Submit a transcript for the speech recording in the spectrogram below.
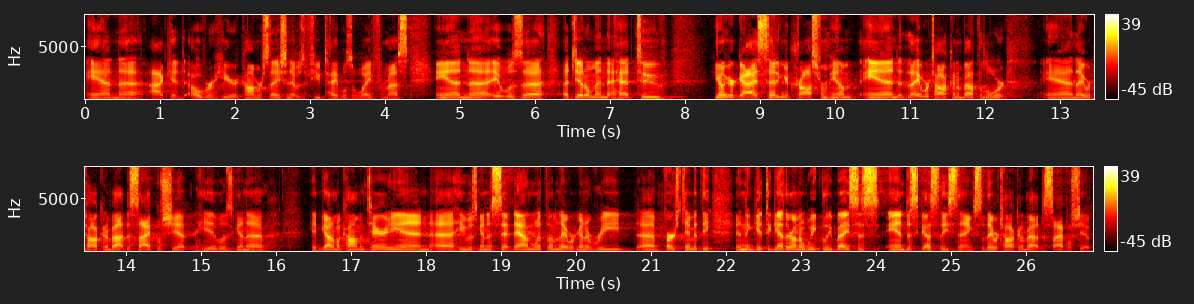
and uh, I could overhear a conversation that was a few tables away from us. And uh, it was a, a gentleman that had two younger guys sitting across from him, and they were talking about the Lord and they were talking about discipleship. He was going to, he had got him a commentary, and uh, he was going to sit down with them. They were going to read uh, First Timothy, and then get together on a weekly basis and discuss these things. So they were talking about discipleship.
